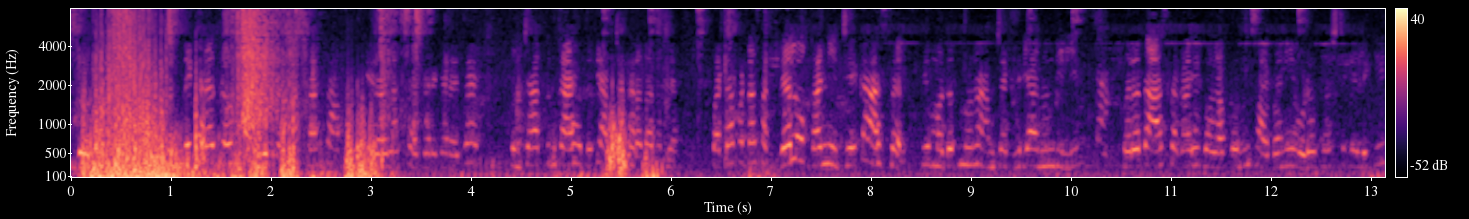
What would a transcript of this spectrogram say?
प्रत्येक घरात जाऊन सांगितलं असं आपण केरळला सहकार्य करायचं आहे तुमच्या हातून काय होतं ते आमच्या घरात त्या लोकांनी जे काय असेल ते मदत म्हणून आमच्या घरी आणून दिली. परत आज सकाळी गोळा करून साहेबांनी एवढं कष्ट केले की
